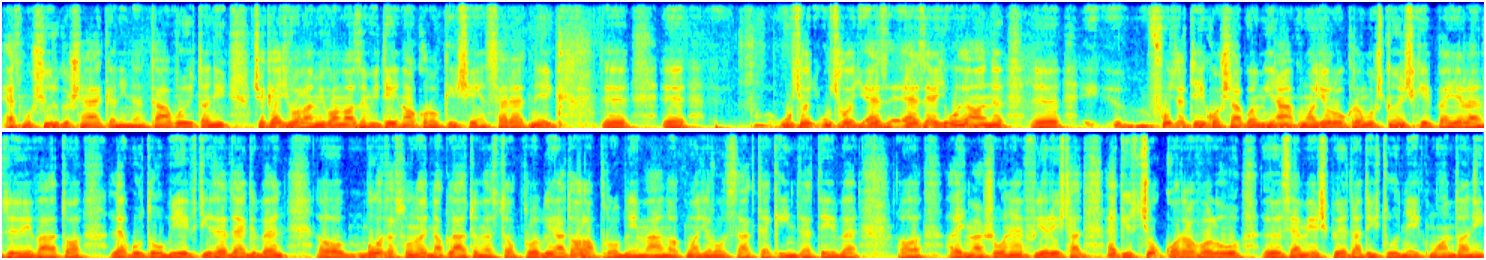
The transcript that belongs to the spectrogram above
ezt most sürgősen el kell innen távolítani, csak egy valami van az, amit én akarok és én szeretnék. Úgyhogy, úgyhogy ez, ez egy olyan ö, fogyatékosságon miránk magyarokra most különösképpen jellemzővé vált a legutóbbi évtizedekben. A borzasztó nagynak látom ezt a problémát, alapproblémának Magyarország tekintetében a, a egymásról nem figyelést. Hát egész csokkorra való ö, személyes példát is tudnék mondani,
